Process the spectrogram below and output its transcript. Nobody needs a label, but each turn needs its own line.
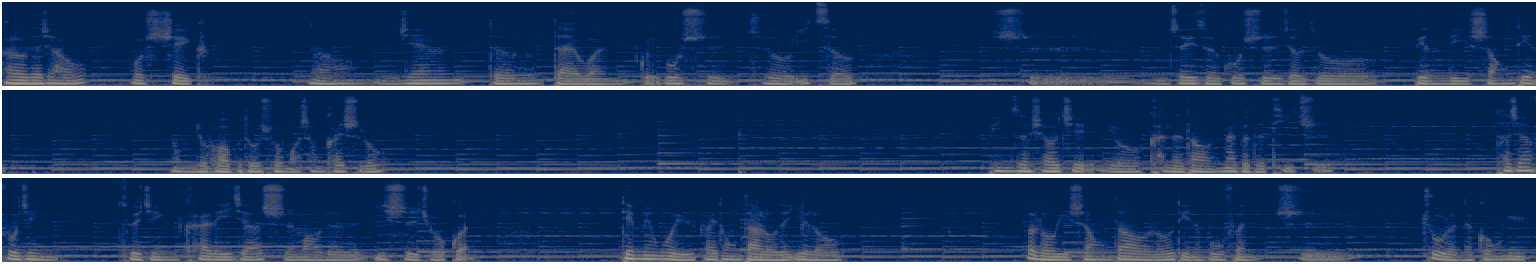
Hello，大家好，我是 Jake。那我们今天的台湾鬼故事只有一则，是我们这一则故事叫做便利商店。那我们就话不多说，马上开始喽。平泽小姐有看得到那个的体质，她家附近最近开了一家时髦的意式酒馆，店面位于该栋大楼的一楼。二楼以上到楼顶的部分是住人的公寓。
